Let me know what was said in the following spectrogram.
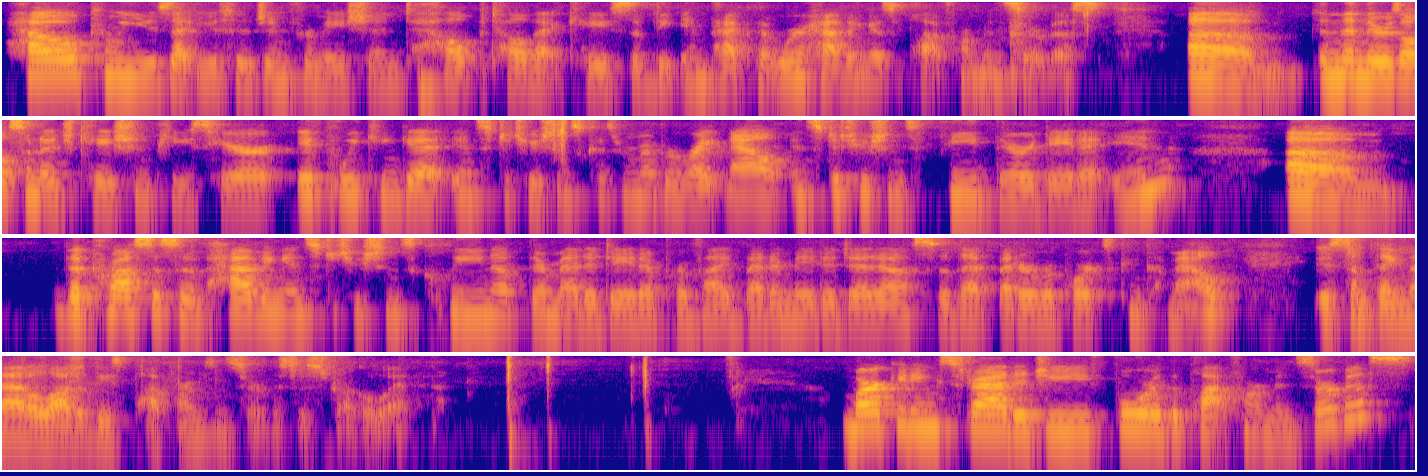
how can we use that usage information to help tell that case of the impact that we're having as a platform and service? Um, and then there's also an education piece here. If we can get institutions, because remember right now, institutions feed their data in, um, the process of having institutions clean up their metadata, provide better metadata so that better reports can come out is something that a lot of these platforms and services struggle with. Marketing strategy for the platform and service.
